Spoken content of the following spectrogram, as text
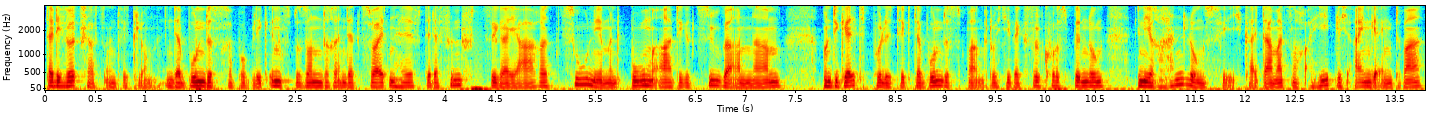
da die Wirtschaftsentwicklung in der Bundesrepublik insbesondere in der zweiten Hälfte der 50er Jahre zunehmend boomartige Züge annahm und die Geldpolitik der Bundesbank durch die Wechselkursbindung in ihrer Handlungsfähigkeit damals noch erheblich eingeengt war,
